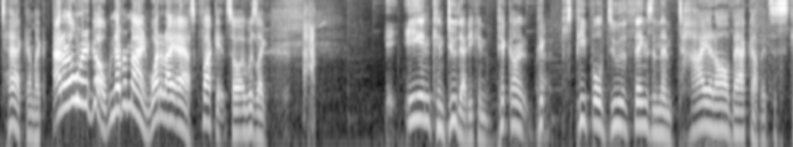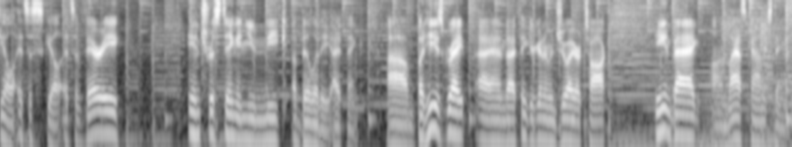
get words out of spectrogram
tech." I'm like, "I don't know where to go. Never mind. Why did I ask? Fuck it." So it was like, Ian can do that. He can pick on pick people, do the things, and then tie it all back up. It's a skill. It's a skill. It's a very interesting and unique ability, I think. Um, but he is great, and I think you're going to enjoy our talk. Ian Bagg on Last Comic Standing.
